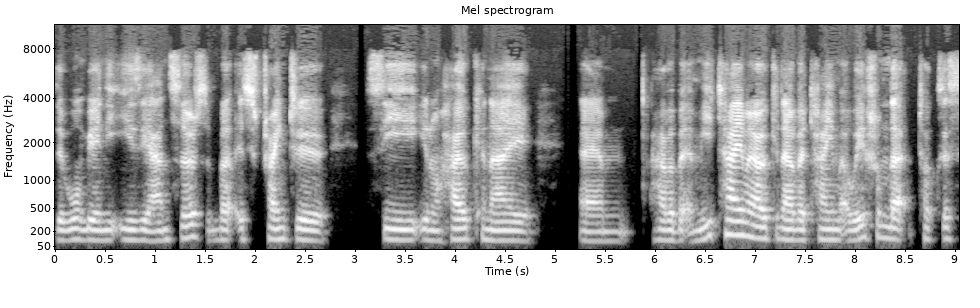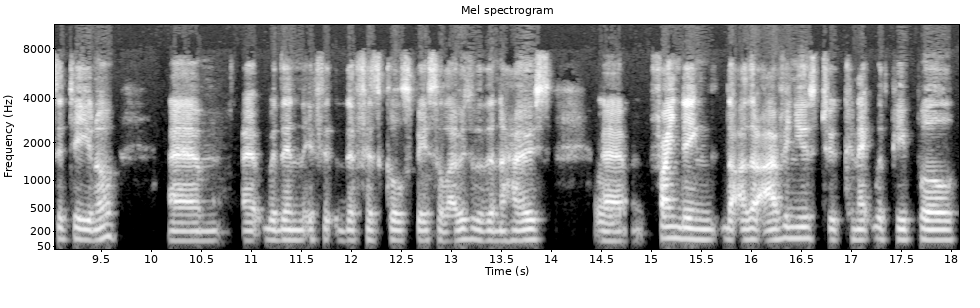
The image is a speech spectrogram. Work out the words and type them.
there won't be any easy answers, but it's trying to see, you know, how can I um, have a bit of me time? How can I have a time away from that toxicity? You know, um, uh, within if the physical space allows within the house Mm. um, finding the other avenues to connect with people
